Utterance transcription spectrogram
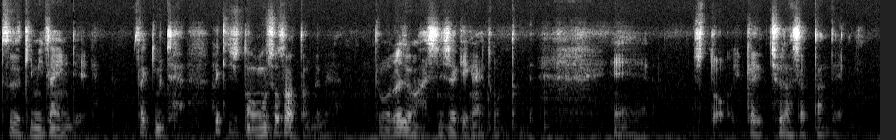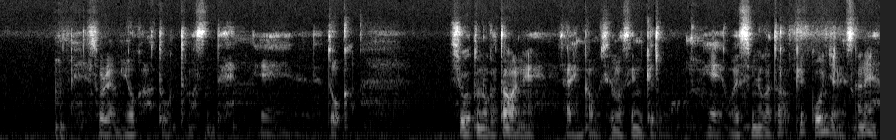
続き見たいんで。さっき見てさっきちょっと面白そうだったんでね。でもラジオの発信しなきゃいけないと思ったんで、えー、ちょっと一回中断しちゃったんで。それを見ようかなと思ってますんで、えー、どうか。仕事の方はね大変かもしれませんけども、えー、お休みの方結構多いんじゃないですかね。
